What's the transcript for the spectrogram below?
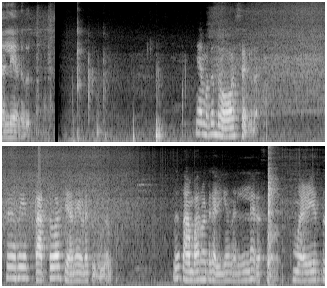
നല്ലതാണിത് നമുക്ക് ദോശ ഇടാം ചെറിയ തട്ടുദോശയാണ് ഇവിടെ ചുടുന്നത്. ഇത് സാമ്പാറുമായിട്ട് കഴിക്കാൻ നല്ല രസമാണ്. മഴയത്ത്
